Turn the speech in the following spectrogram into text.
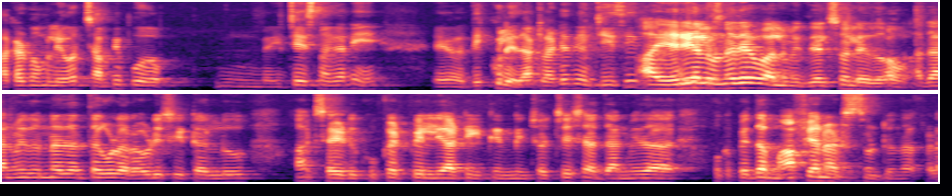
అక్కడ మమ్మల్ని ఎవరు చంపి పో మ్, ఇది చేసినా కానీ దిక్కు లేదు. అట్లాంటిది మేము చేసి ఆ ఏరియాలో ఉన్నదే వాళ్ళు మీకు తెలుసో లేదో. దాని మీద ఉన్నదంతా కూడా రౌడీ షీటర్లు అటు సైడ్ కుక్కట్పల్లి అటు ఇటు నుంచి వచ్చేసి దాని మీద ఒక పెద్ద మాఫియా నడుస్తుంటుంది అక్కడ.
